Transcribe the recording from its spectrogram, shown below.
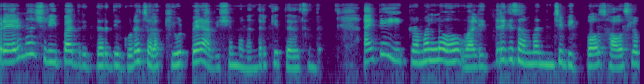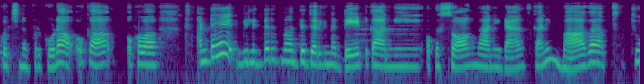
ప్రేరణ శ్రీపాద్ ఇద్దరిది కూడా చాలా క్యూట్ పేరు. ఆ విషయం మనందరికీ తెలిసిందే. అయితే ఈ క్రమంలో వాళ్ళిద్దరికి సంబంధించి బిగ్ బాస్ హౌస్లోకి వచ్చినప్పుడు కూడా ఒక ఒక అంటే వీళ్ళిద్దరి మధ్య జరిగిన డేట్ కానీ ఒక సాంగ్ కానీ డ్యాన్స్ కానీ బాగా చూ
